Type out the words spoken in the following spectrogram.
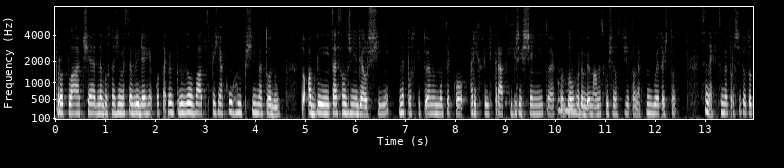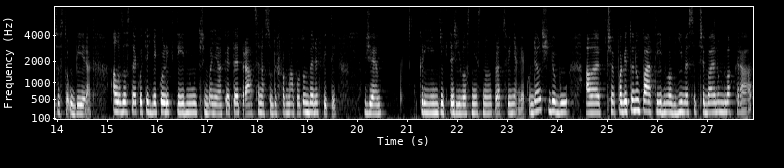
protláčet nebo snažíme se v lidech jako tak zbuzovat spíš nějakou hlubší metodu. To, aby, ta je samozřejmě delší, neposkytujeme moc jako rychlých, krátkých řešení, to jako mm-hmm. dlouhodobě máme zkušenosti, že to nefunguje, takže to se nechceme prostě toto cesto ubírat. Ale zase jako těch několik týdnů třeba nějaké té práce na sobě fakt má potom benefity, že klienti, kteří vlastně s námi pracují nějak jako delší dobu, ale třeba fakt je to jenom pár týdnů a vidíme se třeba jenom dvakrát,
